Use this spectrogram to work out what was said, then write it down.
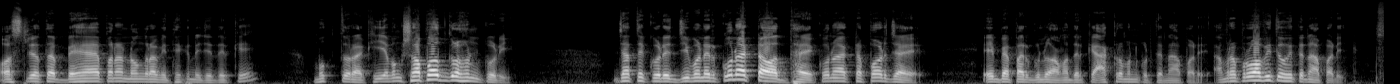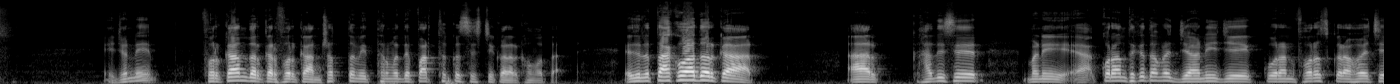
অশ্লীলতা, বেহায়াপনা, নোংরামি থেকে নিজেদেরকে মুক্ত রাখি এবং শপথ গ্রহণ করি, যাতে করে জীবনের কোনো একটা অধ্যায়ে, কোনো একটা পর্যায়ে এই ব্যাপারগুলো আমাদেরকে আক্রমণ করতে না পারে, আমরা প্রভাবিত হইতে না পারি। এই জন্যে ফোরকান দরকার, ফোরকান, সত্য মিথ্যার মধ্যে পার্থক্য সৃষ্টি করার ক্ষমতা। এই জন্য তাকোয়া দরকার। আর হাদিসের মানে কোরআন থেকে তো আমরা জানি যে কোরআন ফরজ করা হয়েছে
